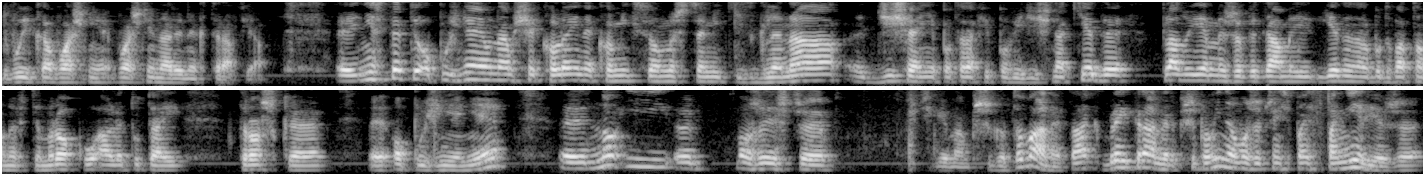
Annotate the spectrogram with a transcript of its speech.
dwójka właśnie, właśnie na rynek trafia. E, Niestety opóźniają nam się kolejne komiksy o myszce Miki z Glena. Dzisiaj nie potrafię powiedzieć na kiedy. Planujemy, że wydamy jeden albo dwa tomy w tym roku, ale tutaj troszkę e, opóźnienie. E, No i może jeszcze właściwie mam przygotowane, tak? Blade Runner. Przypominam, może część z Państwa nie wie, że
